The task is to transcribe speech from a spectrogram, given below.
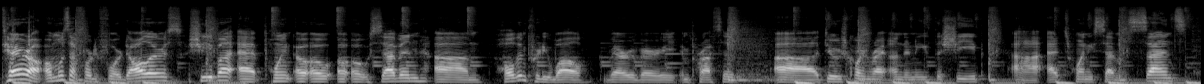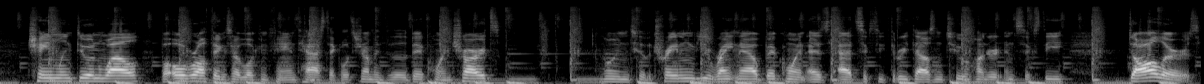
Terra almost at $44. Shiba at 0.00007. Um, holding pretty well. Very, very impressive. Uh, Dogecoin right underneath the sheep uh, at 27 cents. Chainlink doing well, but overall things are looking fantastic. Let's jump into the Bitcoin charts. Going to the trading view right now, Bitcoin is at $63,260.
